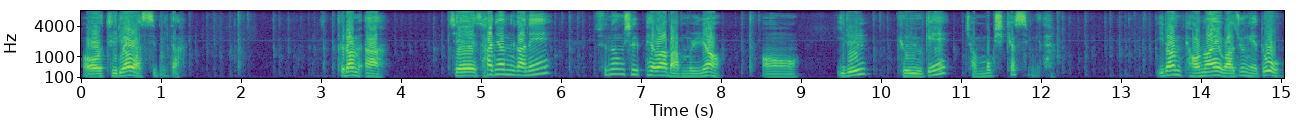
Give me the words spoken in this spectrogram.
어, 들여왔습니다. 그럼 아, 제 4년간의 수능 실패와 맞물려 어, 이를 교육에 접목시켰습니다. 이런 변화의 와중에도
